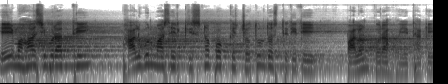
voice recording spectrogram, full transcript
এই মহাশিবরাত্রি ফাল্গুন মাসের কৃষ্ণপক্ষের চতুর্দশ তিথিতে পালন করা হয়ে থাকে।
